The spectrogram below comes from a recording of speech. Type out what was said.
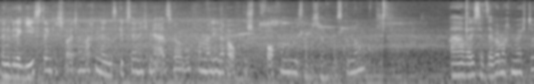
Wenn du wieder gehst, denke ich, weitermachen. Denn es gibt es ja nicht mehr als Hörbuch von Marlene Rauch gesprochen. Das habe ich ja rausgenommen. Äh, weil ich es halt selber machen möchte.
